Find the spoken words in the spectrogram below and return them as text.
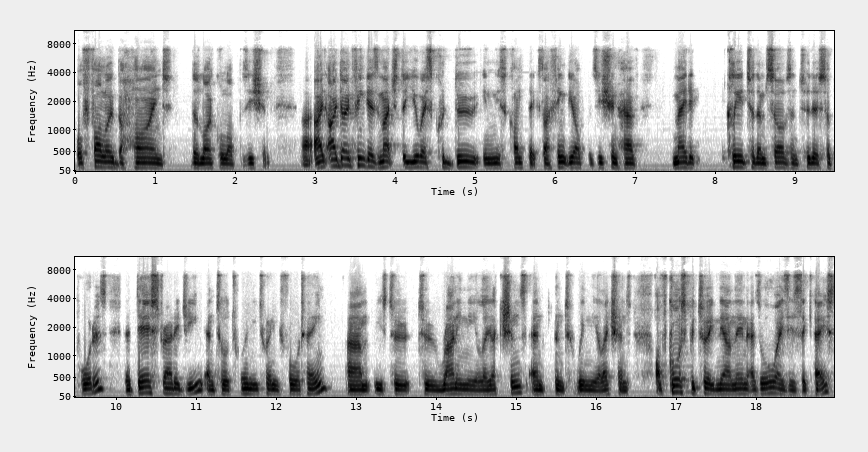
or follow behind the local opposition. Uh, I, I don't think there's much the US could do in this context. I think the opposition have made it clear to themselves and to their supporters that their strategy until 2014 um, is to to run in the elections and, and to win the elections. Of course, between now and then, as always is the case,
